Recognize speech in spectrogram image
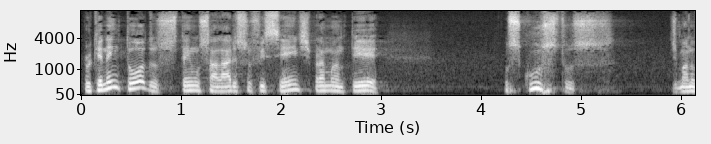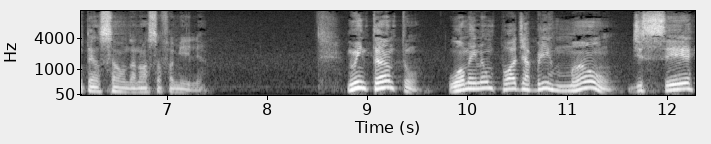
Porque nem todos têm um salário suficiente para manter os custos de manutenção da nossa família. No entanto, o homem não pode abrir mão de ser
